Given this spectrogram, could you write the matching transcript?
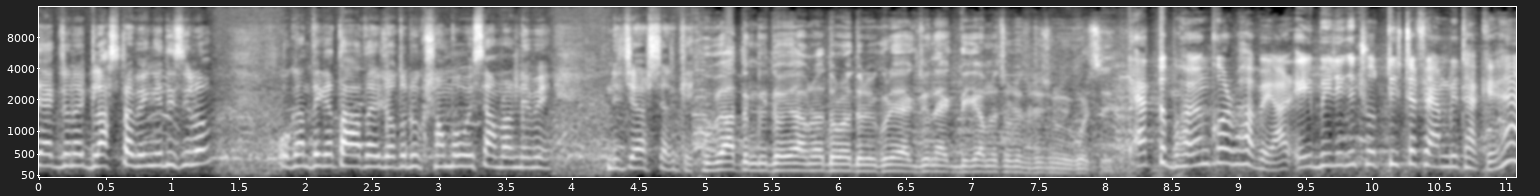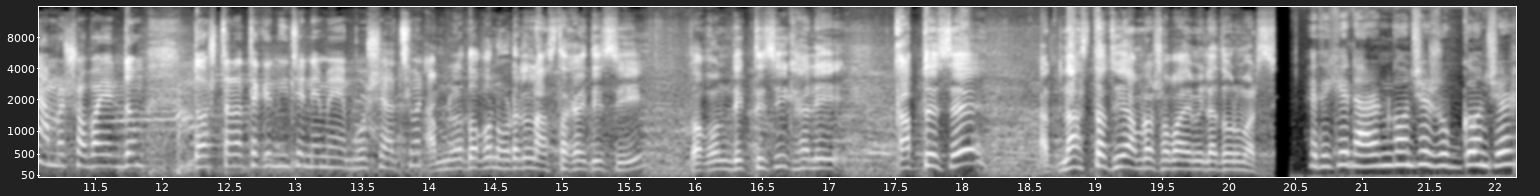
যে একজনের গ্লাসটা ভেঙে দিছিল ওখান থেকে তাড়াতাড়ি যতটুকু সম্ভব হয়েছে আমরা নেমে নিচে আসছি আর কি। খুবই আতঙ্কিত হয়ে আমরা দৌড়াদৌড়ি করে একজন একদিকে আমরা ছোট ছোট শুরু করছি। এত ভয়ঙ্কর ভাবে আর এই বিল্ডিং এ ছত্রিশটা ফ্যামিলি থাকে হ্যাঁ? আমরা সবাই একদম দশতলা থেকে নিচে নেমে বসে আছি মানে আমরা তখন হোটেলে নাস্তা খাইতেছি তখন দেখতেছি খালি কাঁপতেছে আর নাস্তা ধুয়ে আমরা সবাই মিলে দৌড় মারছি। এদিকে নারায়ণগঞ্জের রূপগঞ্জের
